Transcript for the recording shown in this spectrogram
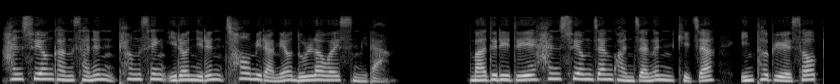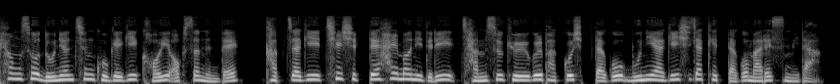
한 수영 강사는 평생 이런 일은 처음이라며 놀라워했습니다. 마드리드의 한 수영장 관장은 기자 인터뷰에서 평소 노년층 고객이 거의 없었는데 갑자기 70대 할머니들이 잠수 교육을 받고 싶다고 문의하기 시작했다고 말했습니다.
